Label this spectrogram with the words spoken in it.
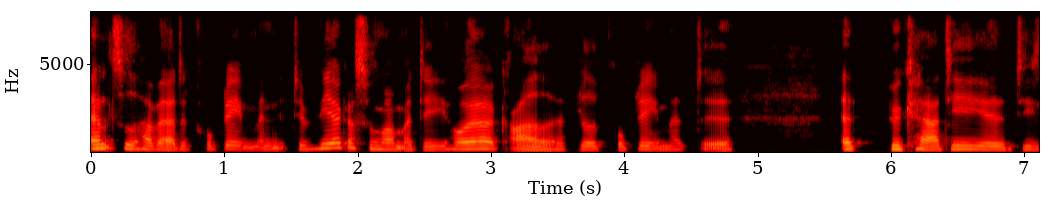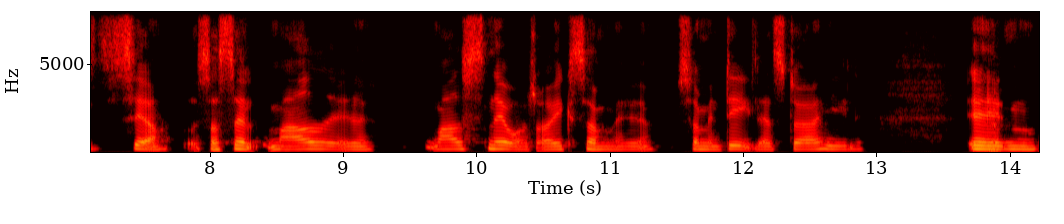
altid har været et problem, men det virker som om, at det i højere grad er blevet et problem, at, øh, at bygherrer, de, øh, de ser sig selv meget, øh, meget snævert, og ikke som, øh, som en del af et større hele. Ja. Øhm,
